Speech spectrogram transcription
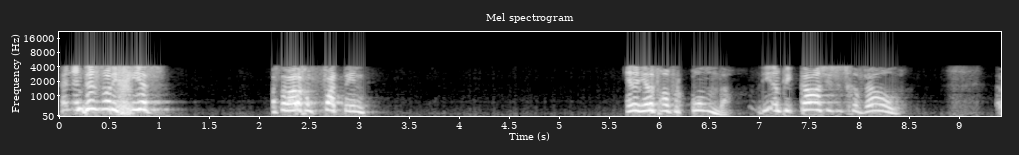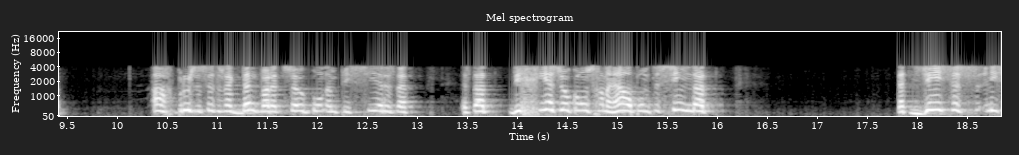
En en dis wat die Gees as ware gaan vat en en dan jy gaan verkondig. Die implikasies is geweldig. Ag broers en susters, ek dink wat dit sou kon impliseer is dat is dat die Gees ook ons gaan help om te sien dat dat Jesus in die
